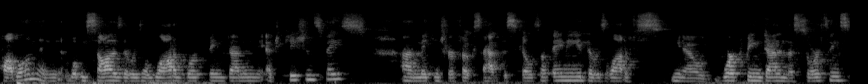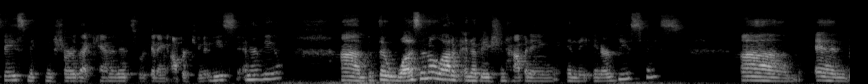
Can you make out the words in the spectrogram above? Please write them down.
problem. And what we saw is there was a lot of work being done in the education space, um, making sure folks have the skills that they need. There was a lot of, you know, work being done in the sourcing space, making sure that candidates were getting opportunities to interview. Um, but there wasn't a lot of innovation happening in the interview space. Um, and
